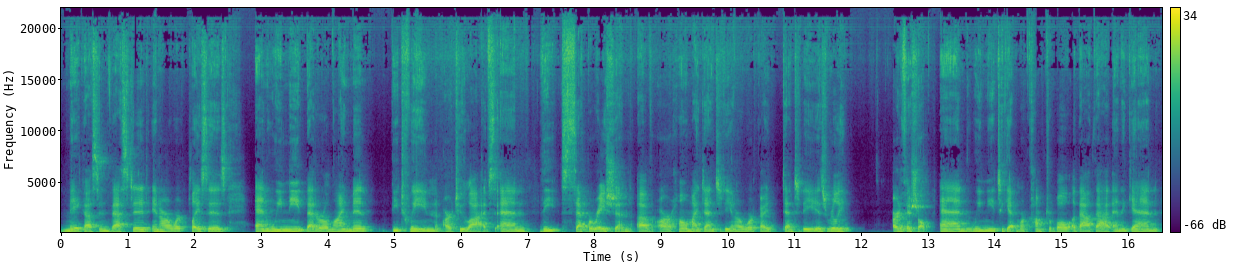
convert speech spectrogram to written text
make us invested in our workplaces. And we need better alignment between our two lives. And the separation of our home identity and our work identity is really artificial. And we need to get more comfortable about that. And again,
